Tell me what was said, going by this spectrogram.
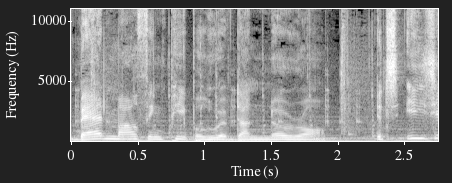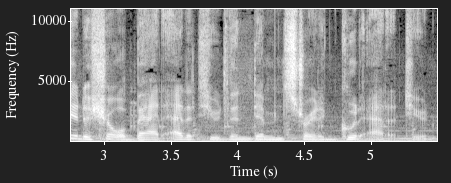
bad mouthing people who have done no wrong. It's easier to show a bad attitude than demonstrate a good attitude.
